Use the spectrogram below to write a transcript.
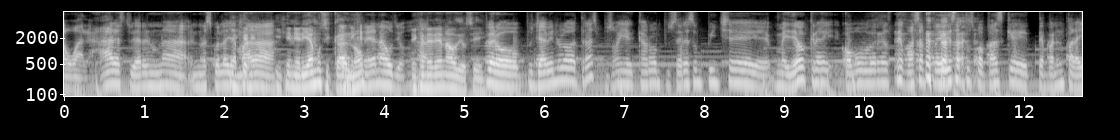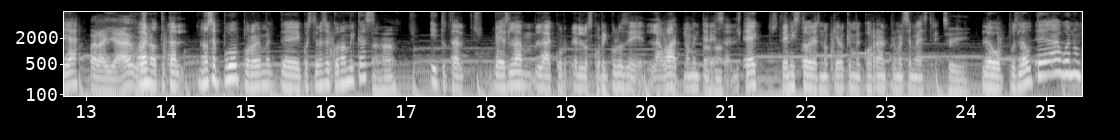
a Guadalajara a estudiar en una, en una escuela llamada. Ingenie- Ingeniería musical, en ¿no? Ingeniería en audio. ajá. Ingeniería en audio, sí. Pero pues ya viene lo de atrás, pues oye, cabrón, pues eres un pinche mediocre. ¿Cómo vergas te vas a pedir a tus papás que te manden para allá? Para allá, güey. Bueno, total, no se pudo por obviamente cuestiones económicas. Ajá. Y total, pues, ves la, la los currículos de la UAT, no me interesa. El TEC, pues tiene historias, no quiero que me corran el primer semestre. Sí. Luego, pues la UT, ah, bueno,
